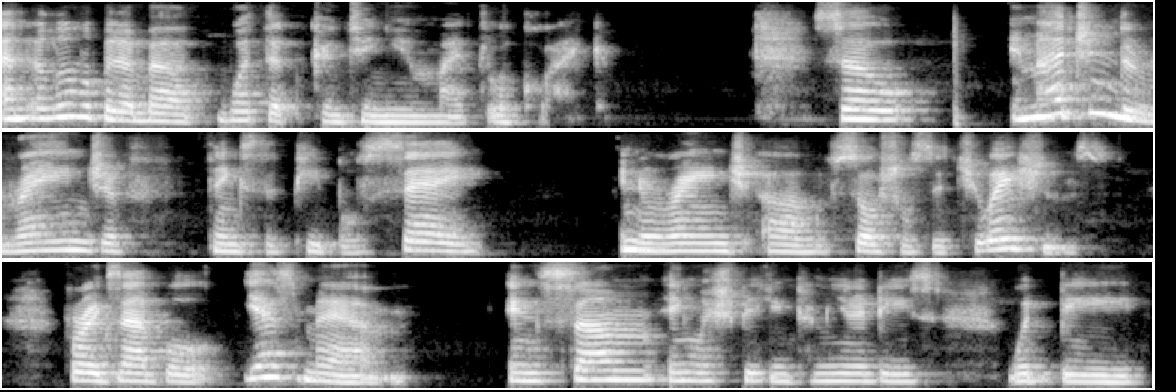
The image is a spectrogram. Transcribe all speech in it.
and a little bit about what that continuum might look like. So imagine the range of things that people say in a range of social situations. For example, yes, ma'am, in some English speaking communities would be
